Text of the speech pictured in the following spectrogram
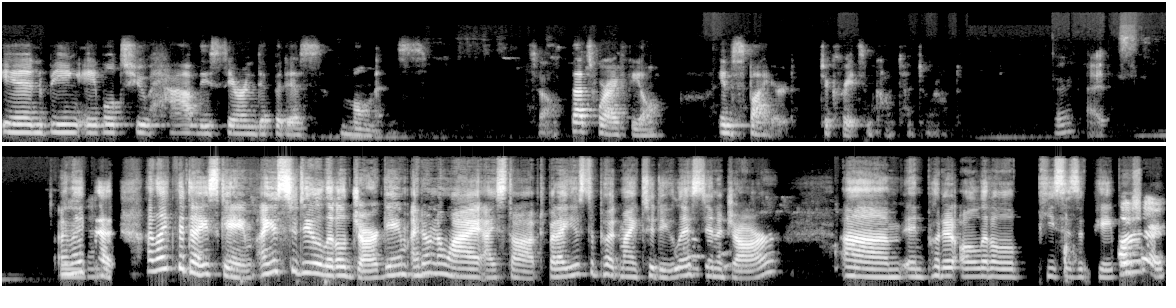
in being able to have these serendipitous moments so that's where i feel inspired to create some content around Very nice. I like nice. that. I like the dice game. I used to do a little jar game. I don't know why I stopped, but I used to put my to-do list in a jar um, and put it all little pieces of paper. Oh, sure.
